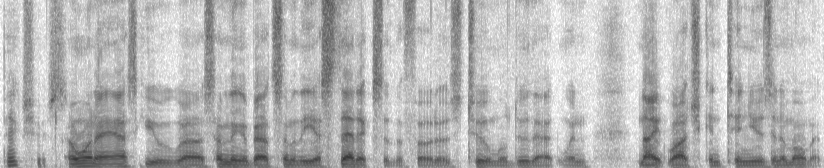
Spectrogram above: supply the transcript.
pictures. I want to ask you uh, something about some of the aesthetics of the photos, too, and we'll do that when Night Watch continues in a moment.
